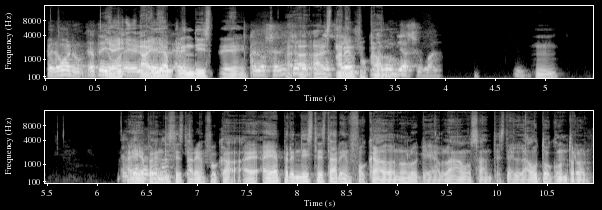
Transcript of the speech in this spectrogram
Pero bueno, ya te digo. ahí, aprendiste a, estar enfocado. igual. Ahí aprendiste a estar enfocado. ahí aprendiste a estar enfocado, ¿no? Lo que hablábamos antes, del autocontrol.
